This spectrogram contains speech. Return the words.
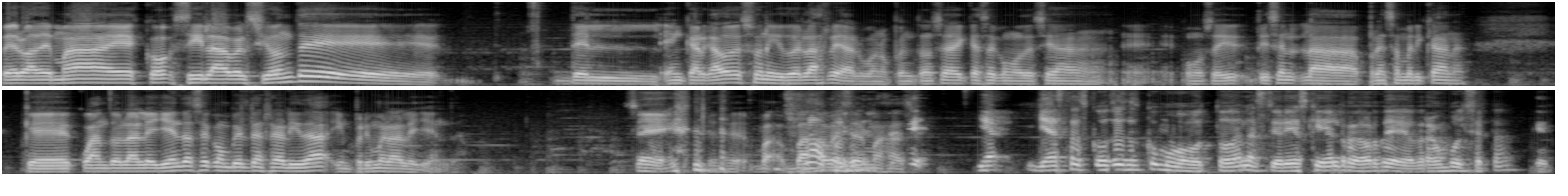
pero además, es si la versión de del encargado de sonido es la real, bueno, pues entonces hay que hacer como decían, eh, como se dice la prensa americana, que cuando la leyenda se convierte en realidad, imprime la leyenda. Sí. va, a pues, más así. Ya, ya estas cosas es como todas las teorías que hay alrededor de Dragon Ball Z, que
